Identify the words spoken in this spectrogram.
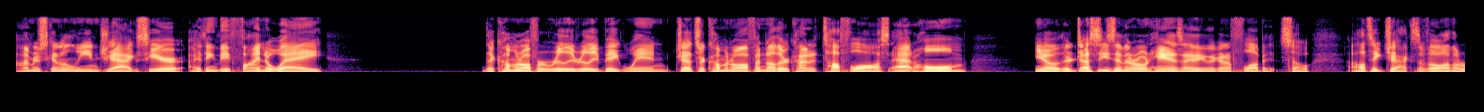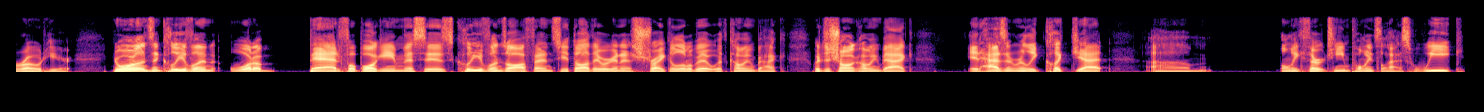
I'm just going to lean Jags here. I think they find a way. They're coming off a really, really big win. Jets are coming off another kind of tough loss at home you know, their destiny's in their own hands. I think they're going to flub it. So I'll take Jacksonville on the road here. New Orleans and Cleveland. What a bad football game this is. Cleveland's offense, you thought they were going to strike a little bit with coming back, with Deshaun coming back. It hasn't really clicked yet. Um, only 13 points last week.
